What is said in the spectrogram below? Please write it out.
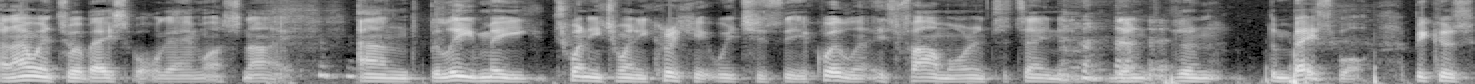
And I went to a baseball game last night, and believe me, Twenty20 cricket, which is the equivalent, is far more entertaining than than, than baseball because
